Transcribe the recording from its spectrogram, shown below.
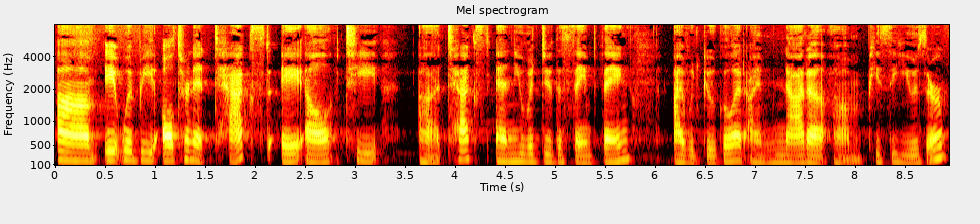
um, it would be alternate text, A L T uh, text, and you would do the same thing. I would Google it. I'm not a um, PC user,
